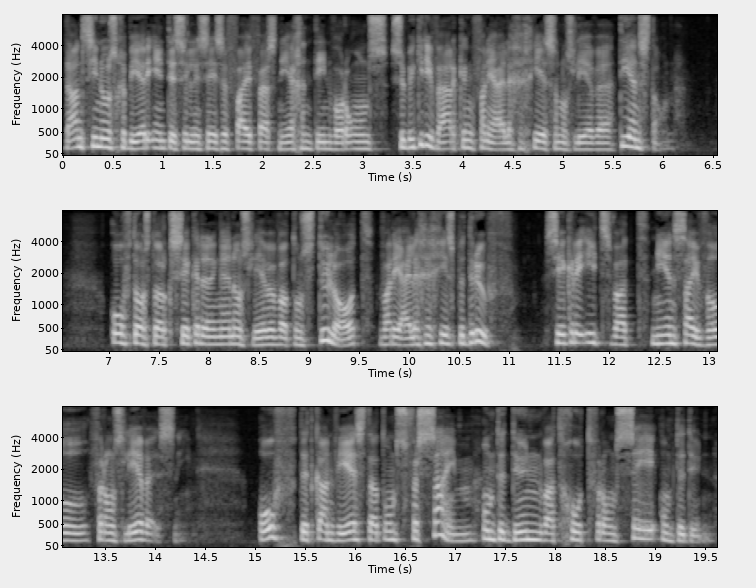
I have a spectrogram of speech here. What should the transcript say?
Dan sien ons gebeur 1 Tessalonisense 5 vers 19 waar ons so 'n bietjie die werking van die Heilige Gees in ons lewe teenstaan. Of daar's dalk sekere dinge in ons lewe wat ons toelaat wat die Heilige Gees bedroef. Sekere iets wat nie in sy wil vir ons lewe is nie. Of dit kan wees dat ons versuim om te doen wat God vir ons sê om te doen.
